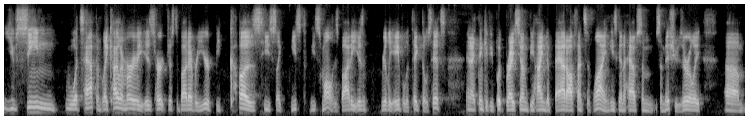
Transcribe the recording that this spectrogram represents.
you've seen what's happened. Like Kyler Murray is hurt just about every year because he's like he's he's small. His body isn't really able to take those hits. And I think if you put Bryce Young behind a bad offensive line, he's going to have some some issues early. Um,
